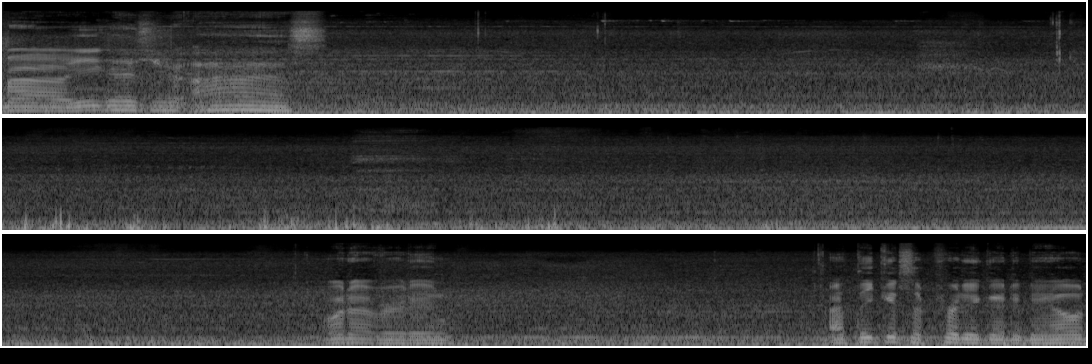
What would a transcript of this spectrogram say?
Bro, you guys are ass. Whatever, dude. I think it's a pretty good build.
